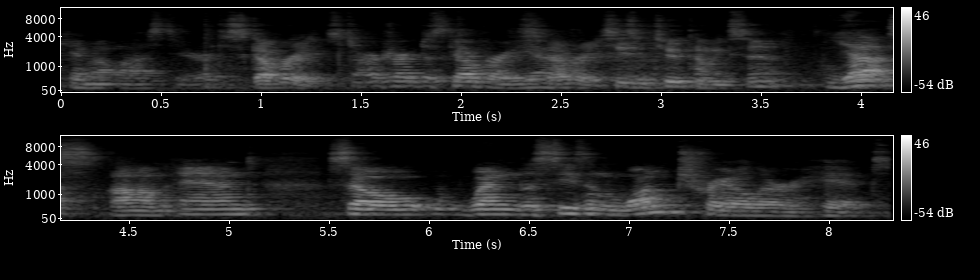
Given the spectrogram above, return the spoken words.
came out last year. Discovery. Star Trek Discovery. Yeah. Discovery. Season two coming soon. Yes, um, and so when the season one trailer hit,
